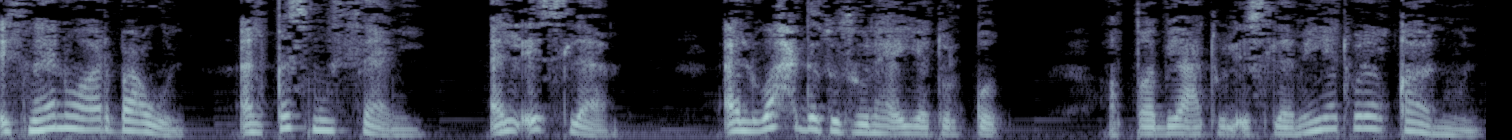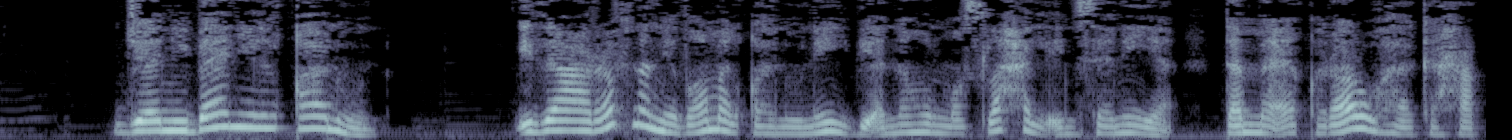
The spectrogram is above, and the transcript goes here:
42 القسم الثاني الإسلام الوحدة ثنائية القطب الطبيعة الإسلامية للقانون. جانبان للقانون. إذا عرفنا النظام القانوني بأنه المصلحة الإنسانية تم إقرارها كحق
